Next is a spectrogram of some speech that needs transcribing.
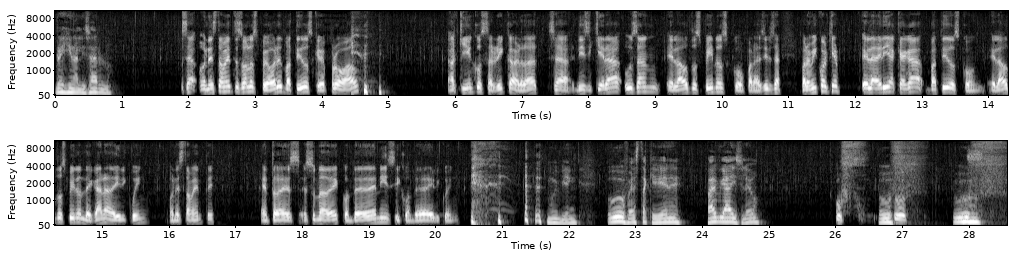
regionalizarlo. O sea, honestamente son los peores batidos que he probado aquí en Costa Rica, ¿verdad? O sea, ni siquiera usan helados dos pinos como para decir, o sea, para mí cualquier heladería que haga batidos con helados dos pinos le gana a Dairy Queen, honestamente. Entonces es una D con D de Dennis y con D de Dairy Queen. Muy bien. Uf, esta que viene. Five Guys, Leo. Uf, Uf. Uf. Uf.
